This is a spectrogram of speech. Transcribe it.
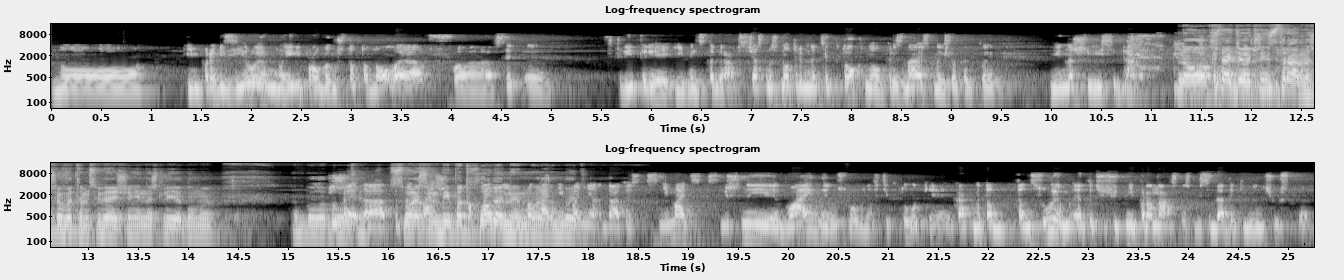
но импровизируем мы и пробуем что-то новое в, в, э, в Твиттере и в Инстаграм. Сейчас мы смотрим на ТикТок, но, признаюсь, мы еще как бы не нашли себя. Ну, кстати, очень странно, что в этом себя еще не нашли, я думаю. Было бы Слушай, очень... а, с вашими подходами, пока не, может не быть. Поня... Да, то есть снимать смешные вайны, условно, в ТикТоке, как мы там танцуем, это чуть-чуть не про нас. То есть мы себя такими не чувствуем.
